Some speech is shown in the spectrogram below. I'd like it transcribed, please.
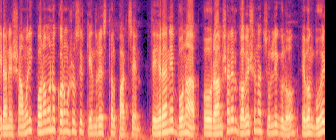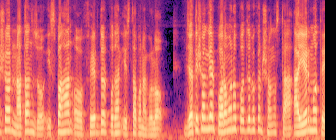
ইরানের সামরিক পরমাণু কর্মসূচির কেন্দ্রস্থল পারছেন। তেহরানে বোনাপ ও রামসারের গবেষণা চুল্লিগুলো এবং বুহেশ্বর নাতানজ, ইস্পাহান ও ফেরদর প্রধান স্থাপনাগুলো। জাতিসংঘের পরমাণু পর্যবেক্ষণ সংস্থা আইয়ের মতে,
